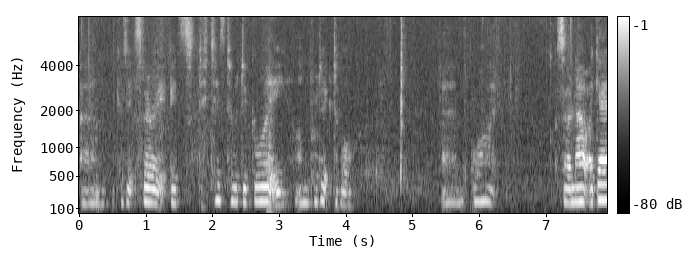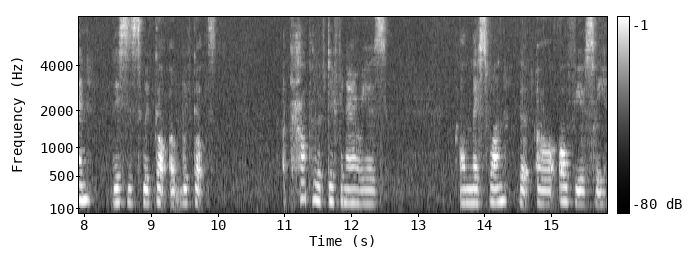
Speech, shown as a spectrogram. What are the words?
Because um, it's very, it's, it is to a degree unpredictable. Um, right. So now again, this is we've got uh, we've got a couple of different areas on this one that are obviously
